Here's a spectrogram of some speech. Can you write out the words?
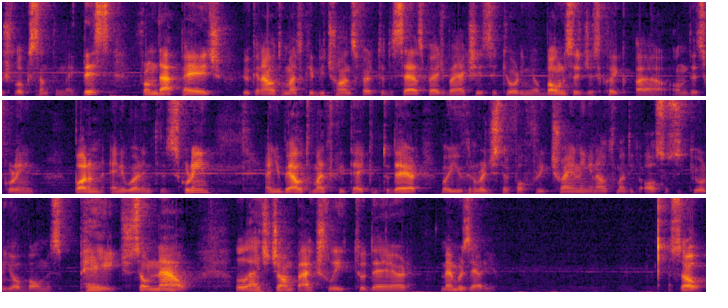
which looks something like this. From that page, you can automatically be transferred to the sales page by actually securing your bonuses. Just click uh, on this green button anywhere into the screen and you'll be automatically taken to there where you can register for free training and automatically also secure your bonus page. So now let's jump actually to their members area. So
